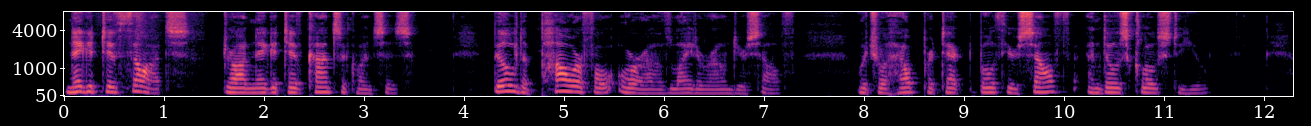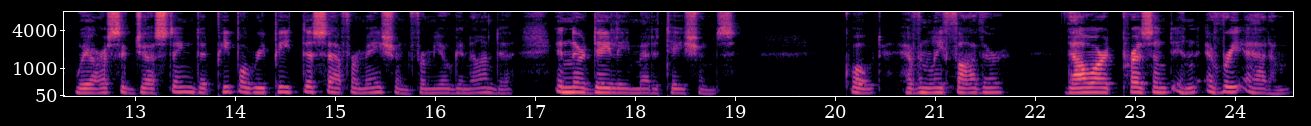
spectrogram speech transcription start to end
Negative thoughts draw negative consequences. Build a powerful aura of light around yourself, which will help protect both yourself and those close to you. We are suggesting that people repeat this affirmation from Yogananda in their daily meditations. Quote, Heavenly Father, Thou art present in every atom,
